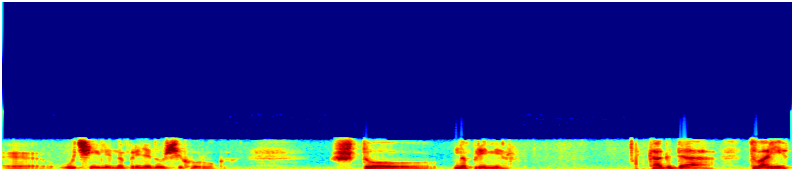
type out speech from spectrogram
э, учили на предыдущих уроках, что, например, когда Творец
